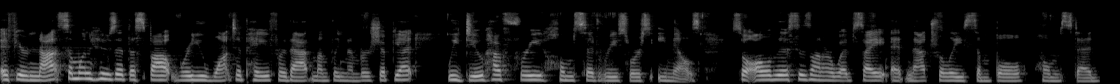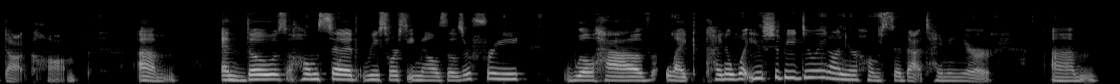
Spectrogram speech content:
if you're not someone who's at the spot where you want to pay for that monthly membership yet, we do have free homestead resource emails. So all of this is on our website at naturallysimplehomestead.com. Um, and those homestead resource emails, those are free. We'll have like kind of what you should be doing on your homestead that time of year. Um,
